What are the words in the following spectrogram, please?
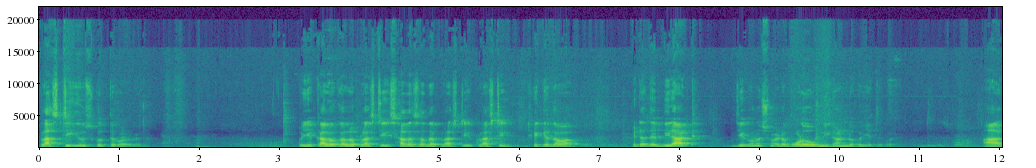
প্লাস্টিক ইউজ করতে পারবে না। ওই যে কালো কালো প্লাস্টিক, সাদা সাদা প্লাস্টিক প্লাস্টিক ঢেকে দেওয়া, এটাতে বিরাট যে কোনো সময় একটা বড় অগ্নিকাণ্ড হয়ে যেতে পারে। আর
